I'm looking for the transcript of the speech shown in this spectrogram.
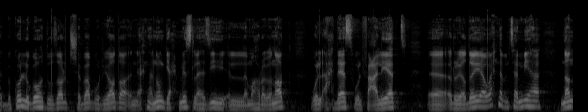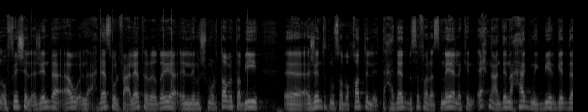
بكل جهد وزارة الشباب والرياضة إن إحنا ننجح مثل هذه المهرجانات. والأحداث والفعاليات الرياضية وإحنا بنسميها نون اوفيشال اجندا أو الأحداث والفعاليات الرياضية اللي مش مرتبطة أجندة مسابقات الاتحادات بصفة رسمية لكن إحنا عندنا حجم كبير جدا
